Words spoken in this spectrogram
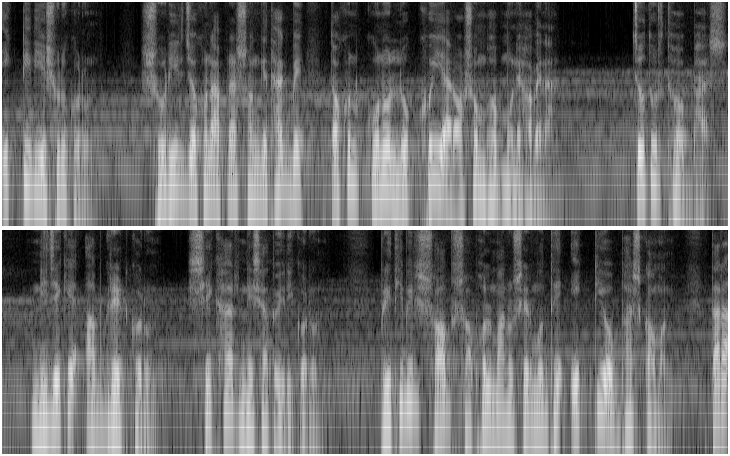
একটি দিয়ে শুরু করুন। শরীর যখন আপনার সঙ্গে থাকবে, তখন কোনো লক্ষ্যই আর অসম্ভব মনে হবে না। চতুর্থ অভ্যাস, নিজেকে আপগ্রেড করুন, শেখার নেশা তৈরি করুন। পৃথিবীর সব সফল মানুষের মধ্যে একটি অভ্যাস কমন তারা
